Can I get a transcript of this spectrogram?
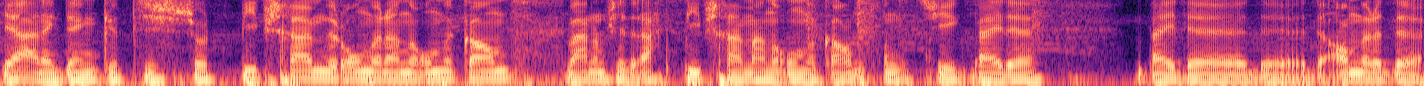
Ja, en ik denk het is een soort piepschuim eronder aan de onderkant. Waarom zit er eigenlijk piepschuim aan de onderkant? Want dat zie ik bij de, bij de, de, de andere... De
